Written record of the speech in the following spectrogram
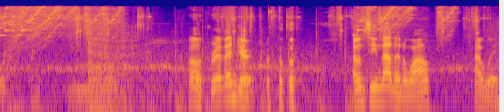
with mono. Oh, Revenger! I haven't seen that in a while. Ah, Have we?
